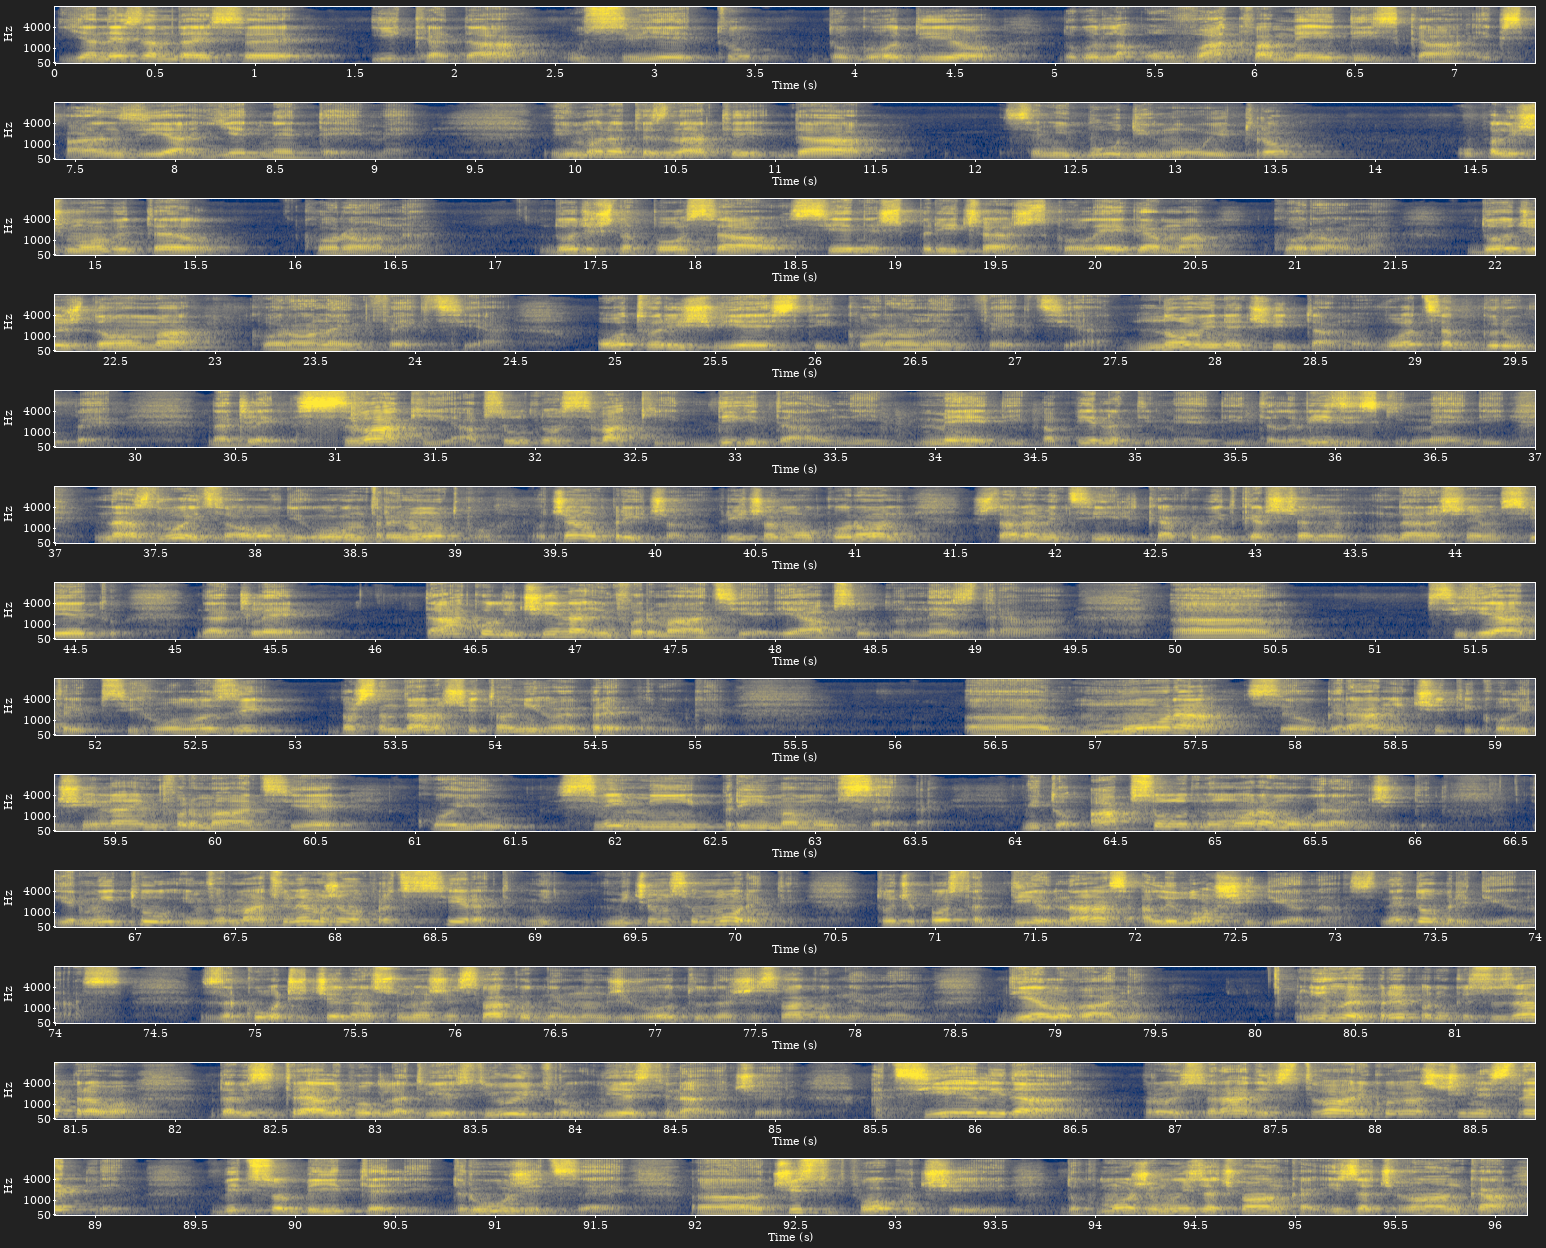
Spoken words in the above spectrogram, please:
ja ne znam da je se ikada u svijetu dogodio, dogodila ovakva medijska ekspanzija jedne teme. Vi morate znati da se mi budimo ujutro, upališ mobitel, korona. Dođeš na posao, sjedneš, pričaš s kolegama, korona. Dođeš doma, korona infekcija. Otvoriš vijesti, korona infekcija. Novine čitamo, Whatsapp grupe, Dakle, svaki, apsolutno svaki digitalni medij, papirnati medij, televizijski medij, nas dvojica ovdje u ovom trenutku, o čemu pričamo? Pričamo o koroni, šta nam je cilj, kako biti kršćan u današnjem svijetu. Dakle, ta količina informacije je apsolutno nezdrava. Um, psihijatri, psiholozi, baš sam danas čitao njihove preporuke. E, mora se ograničiti količina informacije koju svi mi primamo u sebe. Mi to apsolutno moramo ograničiti. Jer mi tu informaciju ne možemo procesirati, mi, mi ćemo se umoriti. To će postati dio nas, ali loši dio nas, ne dobri dio nas. Zakočit će nas u našem svakodnevnom životu, u našem svakodnevnom djelovanju. Njihove preporuke su zapravo da bi se trebali pogledati vijesti ujutru, vijesti na večer. A cijeli dan provesti raditi stvari koje vas čine sretnim. Biti s obitelji, družit se, čistiti pokući, dok možemo izaći vanka, izaći vanka,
